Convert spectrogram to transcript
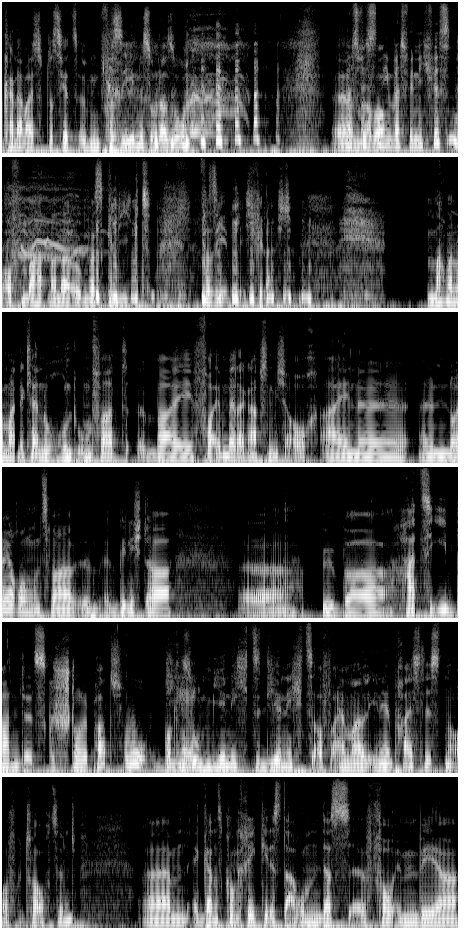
Keiner weiß, ob das jetzt irgendwie ein Versehen ist oder so. was ähm, wissen die, was wir nicht wissen? Offenbar hat man da irgendwas geleakt. Versehentlich vielleicht. machen wir nochmal eine kleine Rundumfahrt bei VMware. Da gab es nämlich auch eine, eine, Neuerung und zwar äh, bin ich da äh, über HCI-Bundles gestolpert, oh, okay. die so mir nichts, dir nichts auf einmal in den Preislisten aufgetaucht sind. Ähm, ganz konkret geht es darum, dass äh, VMware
